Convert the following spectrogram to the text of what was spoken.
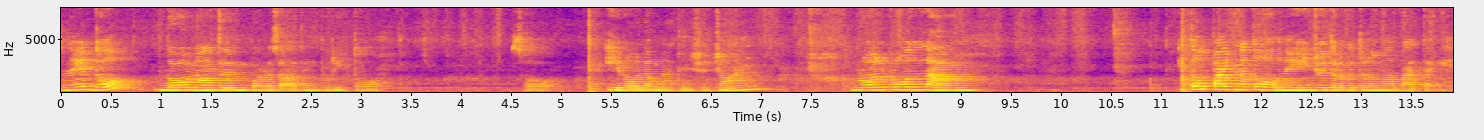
Ito na yung dough. Dough natin para sa ating burrito. So, i-roll lang natin siya dyan. Roll-roll lang. Itong part na to, nai-enjoy talaga to ng mga bata eh.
